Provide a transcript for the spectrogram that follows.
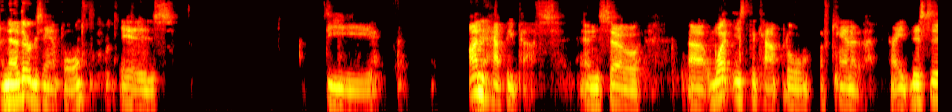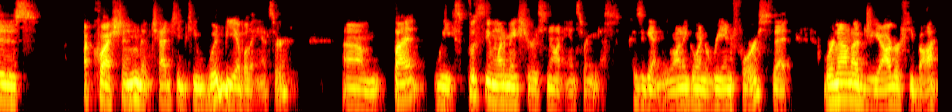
Another example is the unhappy paths. And so, uh, what is the capital of Canada? Right. This is a question that ChatGPT would be able to answer, um, but we explicitly want to make sure it's not answering this because again, we want to go and reinforce that we're not a geography bot.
